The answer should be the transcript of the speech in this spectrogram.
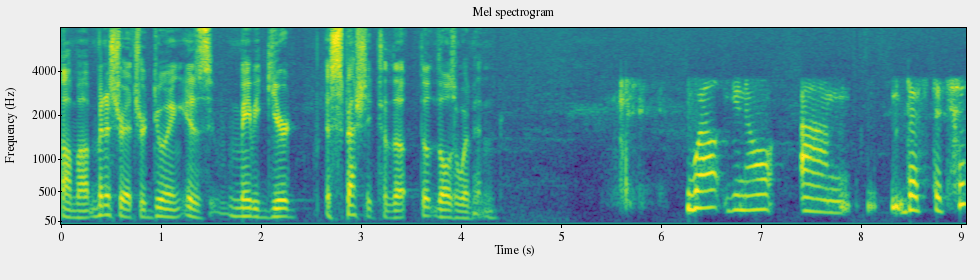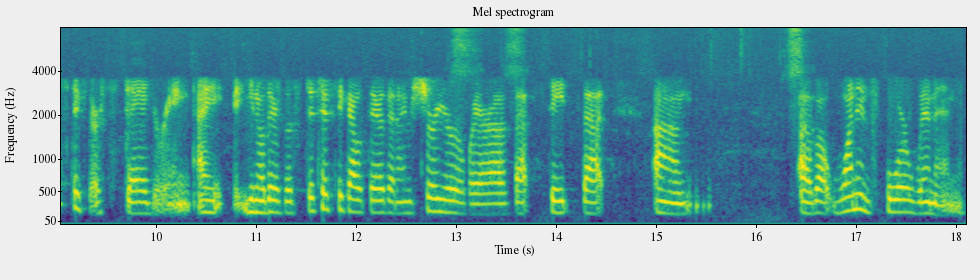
um, uh, ministry that you're doing is maybe geared especially to the, the those women. Well, you know, um, the statistics are staggering. I, you know, there's a statistic out there that I'm sure you're aware of that states that um, about one in four women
